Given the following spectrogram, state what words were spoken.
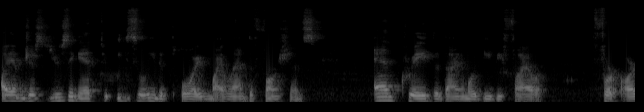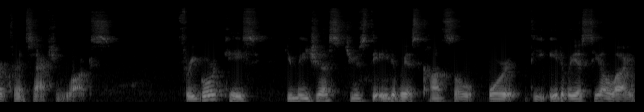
I am just using it to easily deploy my Lambda functions and create the DynamoDB file for our transaction logs. For your case, you may just use the AWS console or the AWS CLI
